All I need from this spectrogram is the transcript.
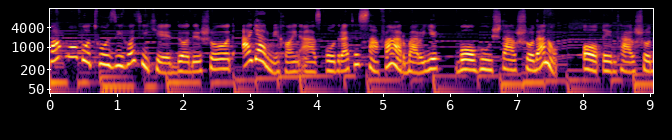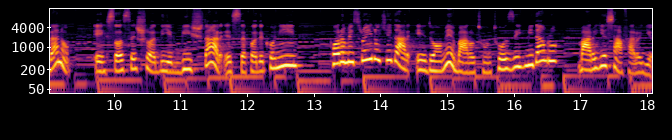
و ما با توضیحاتی که داده شد اگر می‌خواین از قدرت سفر برای باهوشتر شدن و عاقلتر شدن و احساس شادی بیشتر استفاده کنین پارامترایی رو که در ادامه براتون توضیح میدم رو برای سفرهای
